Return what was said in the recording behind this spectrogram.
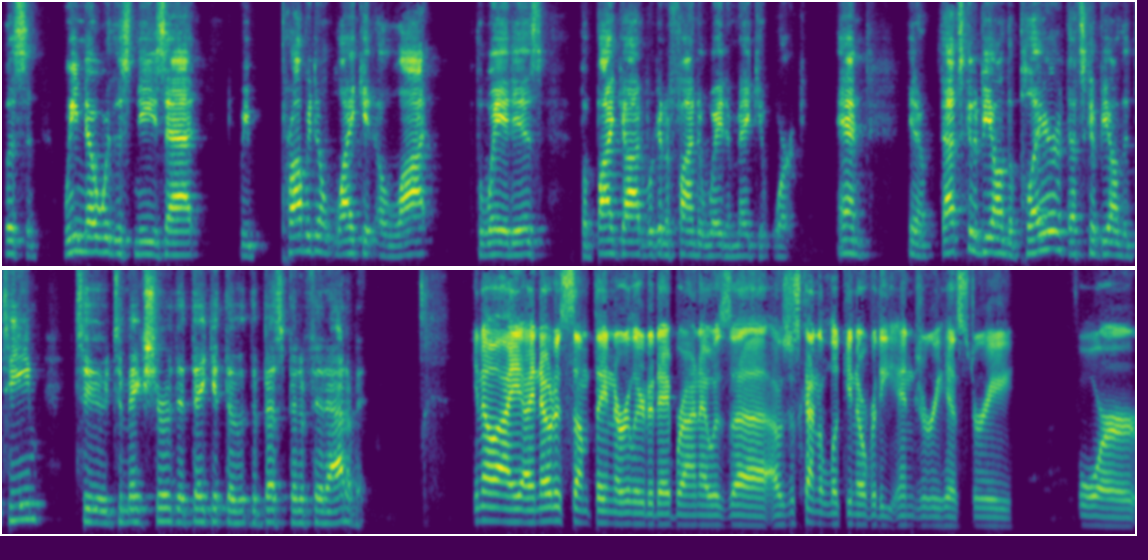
listen, we know where this knee's at. We probably don't like it a lot the way it is, but by God, we're going to find a way to make it work. And you know that's going to be on the player, that's going to be on the team to to make sure that they get the the best benefit out of it. You know, I, I noticed something earlier today, Bryan. I was uh, I was just kind of looking over the injury history for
